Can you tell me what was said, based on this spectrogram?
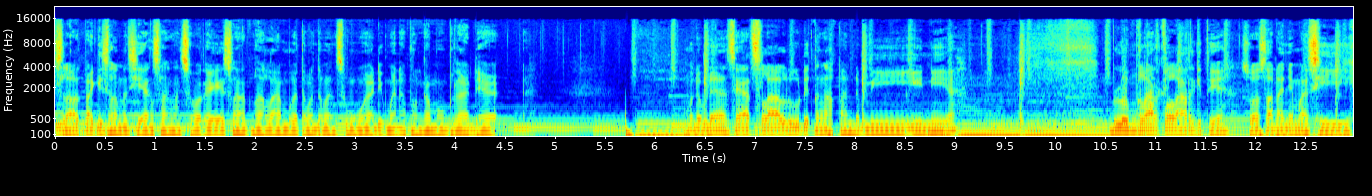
Selamat pagi, selamat siang, selamat sore, selamat malam buat teman-teman semua di mana pun kamu berada. Mudah-mudahan sehat selalu di tengah pandemi ini ya Belum kelar-kelar gitu ya. Suasananya masih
